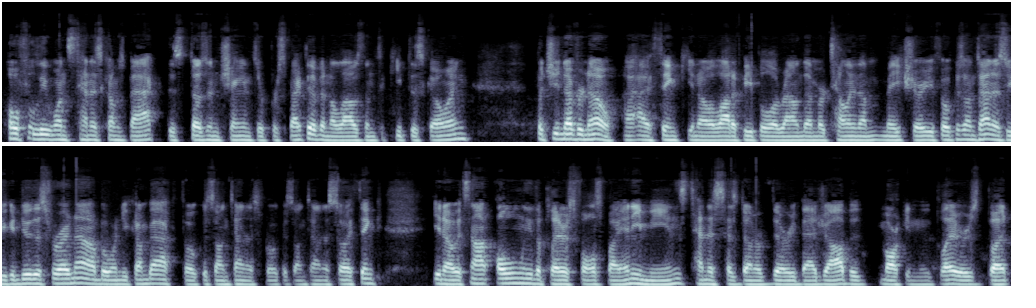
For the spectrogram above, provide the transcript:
hopefully once tennis comes back, this doesn't change their perspective and allows them to keep this going but you never know. I, I, think you know a lot of people around them are telling them make sure you focus on tennis. You can do this for right now, but when you come back, focus on tennis. Focus on tennis. So I think you know it's not only the players' faults by any means. Tennis has done a very bad job of marketing the players, but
